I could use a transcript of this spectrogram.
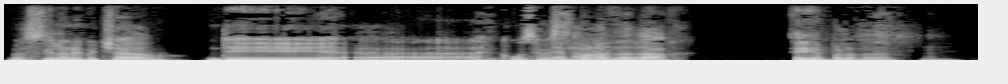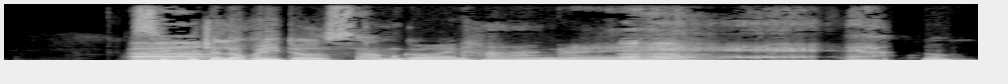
no sé si lo han escuchado, de ah, ¿cómo se llama? Temple of the? Dog. Sí. Of the Dog. Ujú. Si Ah. escuchan los gritos, I'm going hungry, Ajá. ¿no?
